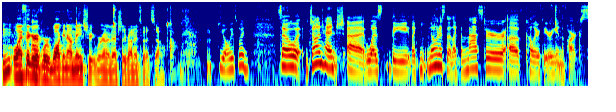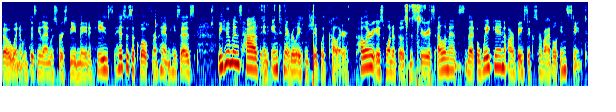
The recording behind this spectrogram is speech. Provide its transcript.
Well, I figure Um, if we're walking down Main Street, we're gonna eventually run into it. So You always would. So John Hench uh, was the like known as the like the master of color theory in the parks. So when it, Disneyland was first being made, and he's his is a quote from him. He says, "We humans have an intimate relationship with color. Color is one of those mysterious elements that awaken our basic survival instinct."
